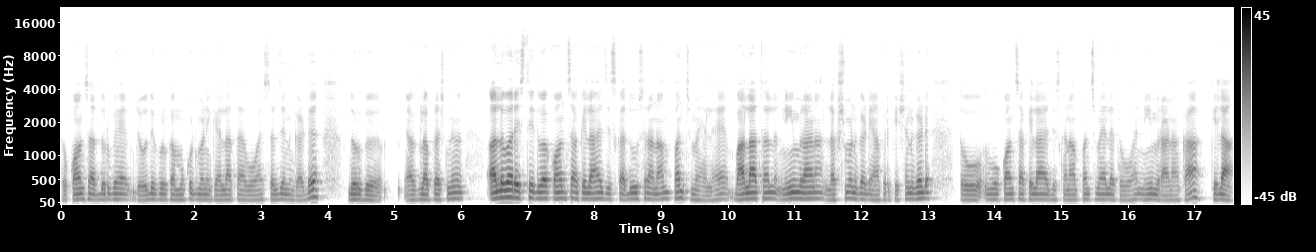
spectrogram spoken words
तो कौन सा दुर्ग है जो उदयपुर का मुकुटमणि कहलाता है, वो है सज्जनगढ़ दुर्ग। अगला प्रश्न, अलवर स्थित वह कौन सा किला है जिसका दूसरा नाम पंचमहल है? बालाथल, नीमराणा, लक्ष्मणगढ़ या फिर किशनगढ़? तो वो कौन सा किला है जिसका नाम पंचमहल है तो वो है नीम राणा का किला।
